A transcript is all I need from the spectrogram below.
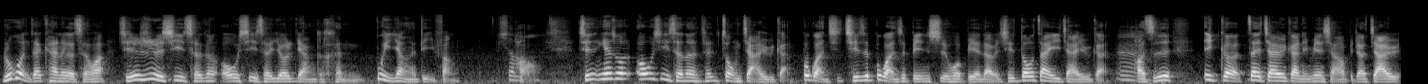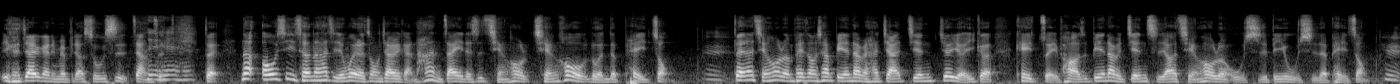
如果你在看那个车的话，其实日系车跟欧系车有两个很不一样的地方。什么？其实应该说欧系车呢，它重驾驭感。不管其其实不管是宾士或 B N W，其实都在意驾驭感。嗯。好，只是一个在驾驭感里面想要比较驾驭，一个驾驭感里面比较舒适这样子。对。那欧系车呢，它其实为了重驾驭感，它很在意的是前后前后轮的配重。嗯，对，那前后轮配重像 B N W 它加坚就有一个可以嘴炮是 B N W 坚持要前后轮五十比五十的配重，嗯，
